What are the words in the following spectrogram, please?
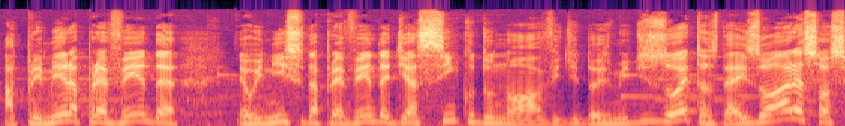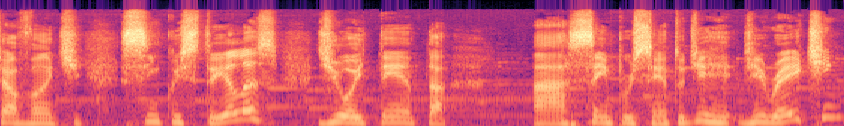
A primeira pré-venda é o início da pré-venda dia 5 do 9 de 2018, às 10 horas, sócio Avante 5 estrelas, de 80 a 100% de, de rating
